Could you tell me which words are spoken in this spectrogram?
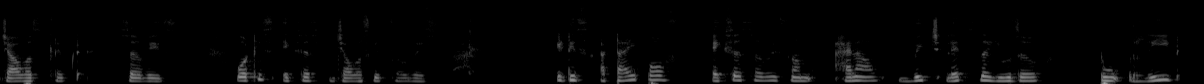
JavaScript service. What is XS JavaScript service? It is a type of XS service from HANA which lets the user to read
